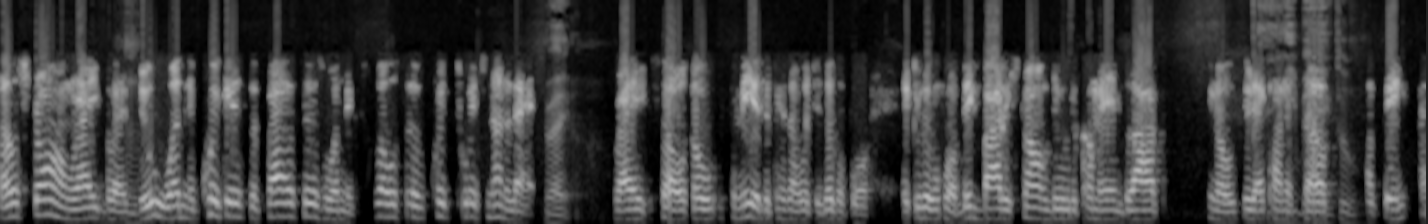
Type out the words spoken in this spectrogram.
hella strong, right? But mm. dude wasn't the quickest, the fastest, wasn't explosive, quick twitch, none of that. Right. Right? So, so for me, it depends on what you're looking for. If you're looking for a big body, strong dude to come in, block, you know, do that kind of stuff. I think I,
